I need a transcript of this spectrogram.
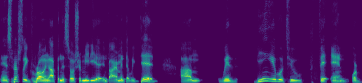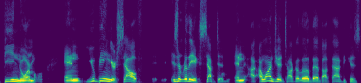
and especially growing up in the social media environment that we did, um, with being able to fit in or be normal and you being yourself isn't really accepted. And I, I wanted you to talk a little bit about that because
